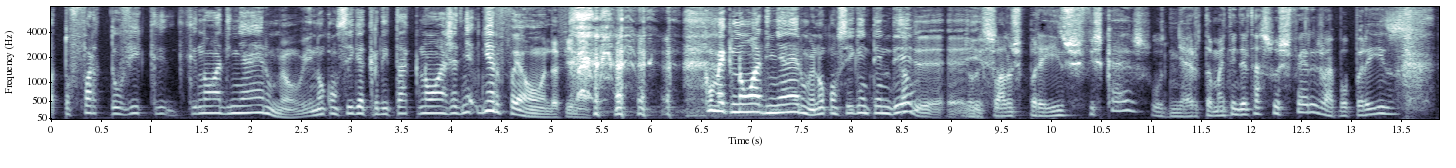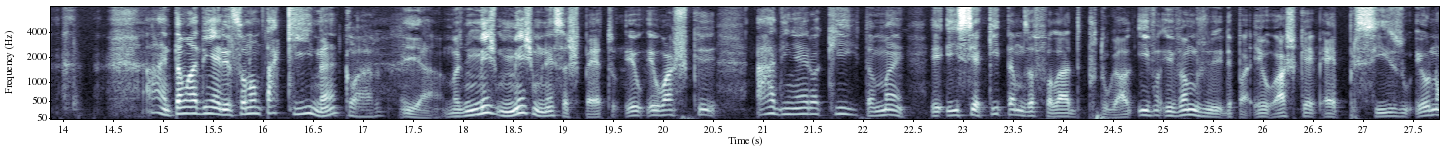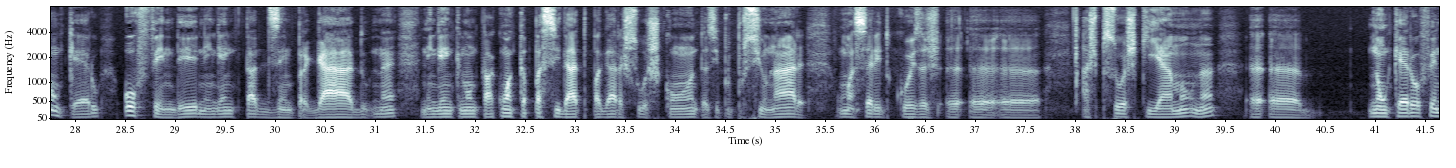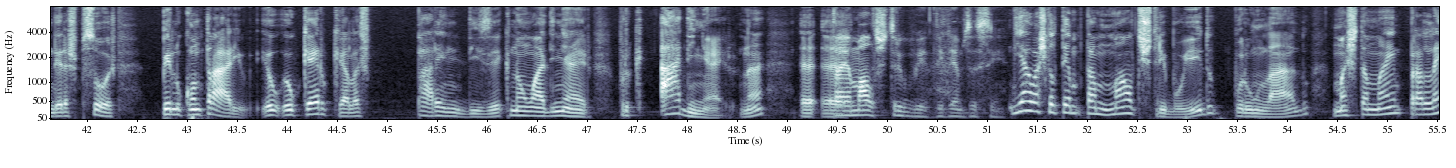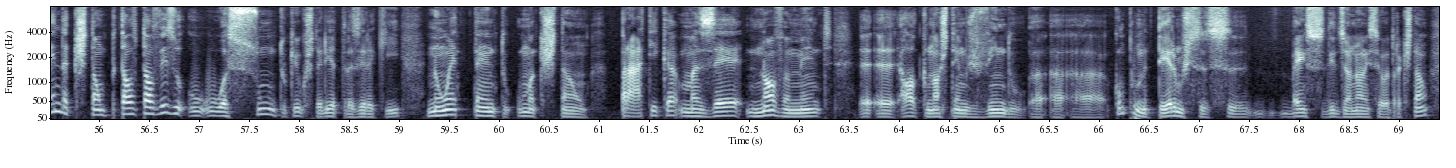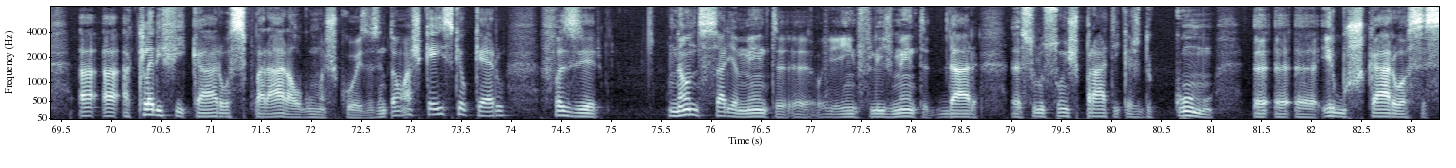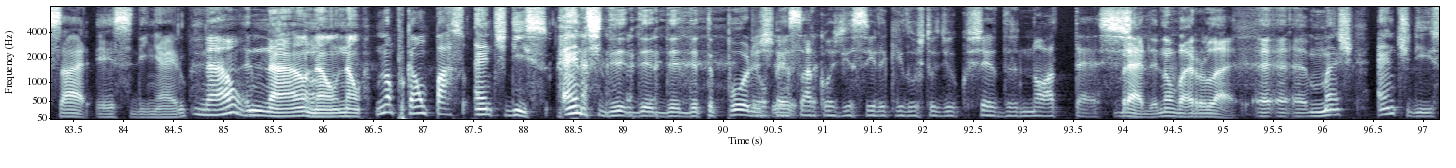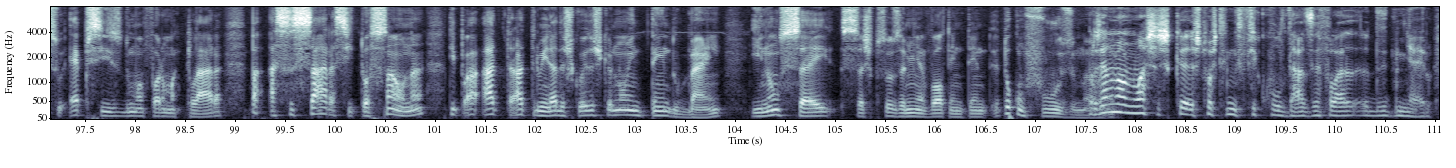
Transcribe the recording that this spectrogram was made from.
Estou farto de ouvir que, que não há dinheiro, meu, e não consigo acreditar que não haja dinheiro. O dinheiro foi aonde, afinal? como é que não há dinheiro, meu? Eu não consigo entender eh, eh, a isso. falar nos paraísos fiscais. O dinheiro também tem direito às suas férias, vai para o paraíso. Ah, então há dinheiro, ele só não está aqui, né? Claro. Yeah, Mas mesmo, mesmo nesse aspecto, eu, eu acho que há dinheiro aqui também. E, e se aqui estamos a falar de Portugal, e, e vamos, epá, eu acho que é, é preciso, eu não quero ofender ninguém que está desempregado, né? ninguém que não está com a capacidade de pagar as suas contas e proporcionar uma série de coisas ah, ah, ah, às pessoas que amam. Né? Não quero ofender as pessoas. Pelo contrário, eu, eu quero que elas parem de dizer que não há dinheiro, porque há dinheiro, né? Ah, ah, Está é mal distribuído, digamos assim. e eu acho que ele está mal distribuído, por um lado, mas também, para além da questão, tal, talvez o, o assunto que eu gostaria de trazer aqui não é tanto uma questão prática, mas é novamente eh, eh, algo que nós temos vindo a, a- a comprometermos, se, se bem-sucedidos ou não, isso é outra questão, a, a- clarificar ou a separar algumas coisas. Então acho que é isso que eu quero fazer não necessariamente, e infelizmente, dar soluções práticas de como eh, eh, ir buscar ou acessar esse dinheiro. Não. Não, não, não. Não, porque há um passo antes disso. Antes de, de, de, de te Eu pôres. eh, pensar que hoje ia sair aqui do estúdio cheio de notas. Brada, não vai rolar. Eh, mas antes disso é preciso, de uma forma clara, pá, acessar a situação. Né? Tipo, há, há determinadas coisas que eu não entendo bem e não sei se as pessoas à minha volta entendem. Eu estou confuso. Mas já não, não achas que as pessoas têm dificuldades em falar de dinheiro?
